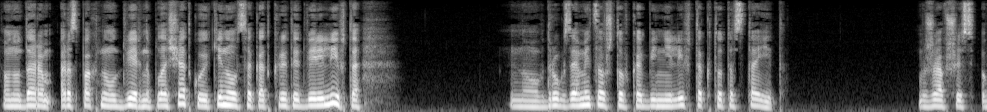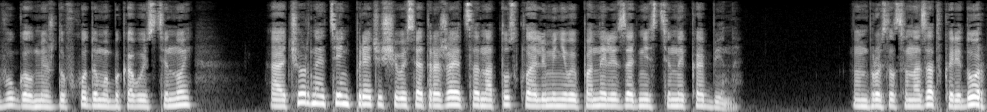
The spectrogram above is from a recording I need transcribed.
Он ударом распахнул дверь на площадку и кинулся к открытой двери лифта, но вдруг заметил, что в кабине лифта кто-то стоит. Вжавшись в угол между входом и боковой стеной, а черная тень прячущегося отражается на тусклой алюминиевой панели задней стены кабины. Он бросился назад в коридор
